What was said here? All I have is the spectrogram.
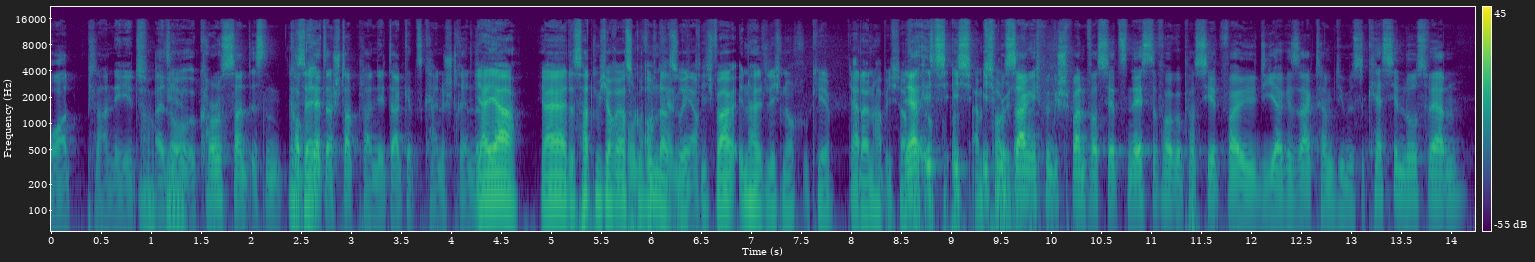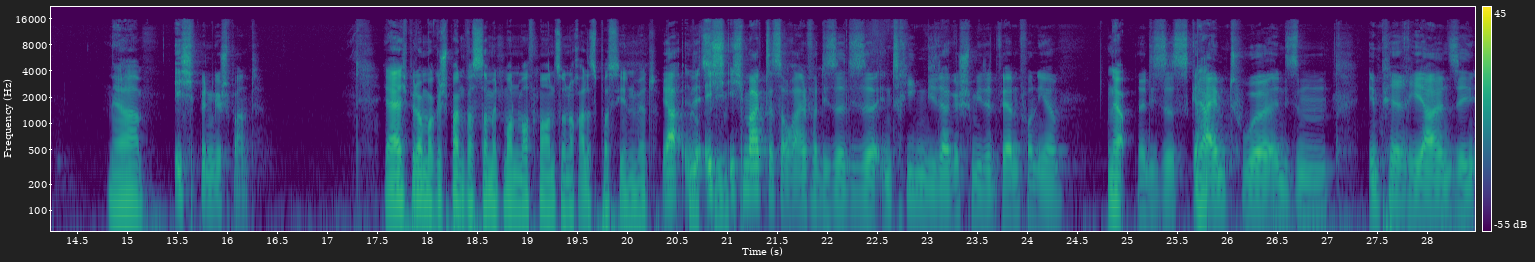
Urlaubsort, Planet. Okay. Also Coruscant ist ein Ja, kompletter Stadtplanet, da gibt es keine Strände. Ja, ja, ja, ja, das hat mich auch erst Und auch gewundert. kein So, ich, ich war inhaltlich noch, okay. Ja, dann habe ich da Ja, ich, ich, ich muss sagen, ich bin gespannt, was jetzt nächste Folge passiert, weil die ja gesagt haben, die müssen Kästchen loswerden. Ja. Ich bin gespannt. ja, ich bin auch mal gespannt, was da mit Mon Mothma und so noch alles passieren wird. Ja, ich, ich mag das auch einfach, diese, diese Intrigen, die da geschmiedet werden von ihr. Ja. Ne, dieses Ja. Geheimtour in diesem imperialen Se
